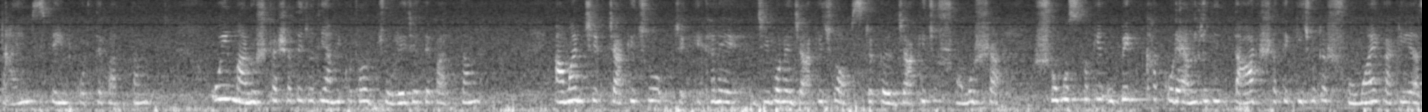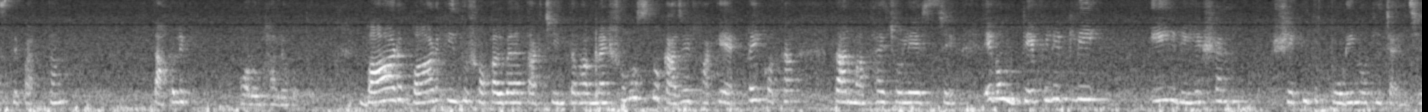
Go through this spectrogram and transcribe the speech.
টাইম স্পেন্ড করতে পারতাম, ওই মানুষটার সাথে যদি আমি কোথাও চলে যেতে পারতাম, আমার যে, যা কিছু এখানে জীবনে যা কিছু অবস্টাকল যা কিছু সমস্যা সমস্তকে উপেক্ষা করে আমি যদি তার সাথে কিছুটা সময় কাটিয়ে আসতে পারতাম, তাহলে বড় ভালো হতো। বারবার কিন্তু সকালবেলা তার চিন্তাভাবনায় সমস্ত কাজের ফাঁকে একটাই কথা তার মাথায় চলে এসছে এবং ডেফিনেটলি এই রিলেশন সে কিন্তু পরিণতি চাইছে।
